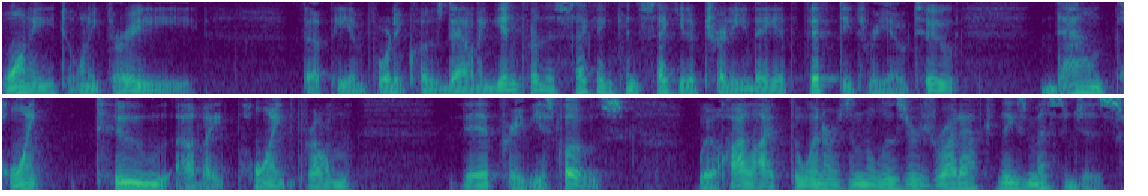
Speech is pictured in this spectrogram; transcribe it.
2023. The PM40 closed down again for the second consecutive trading day at 53.02, down 0.2 of a point from the previous close. We'll highlight the winners and the losers right after these messages.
